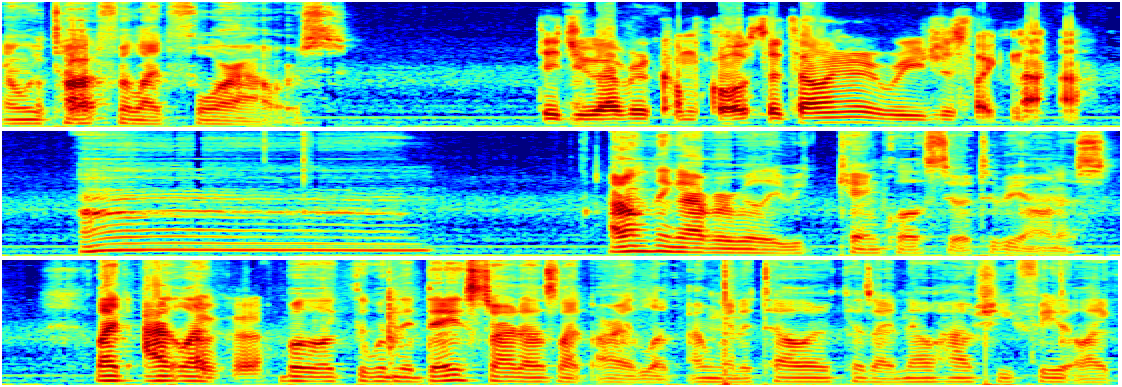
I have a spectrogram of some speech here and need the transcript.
And we Okay. talked for like four hours. Did you ever come close to telling her, or were you just like, nah? Um, I don't think I ever really came close to it, to be honest. Like I like, Okay. but like the, when the day started, I was like, all right, look, I'm gonna tell her because I know how she feel. Like,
